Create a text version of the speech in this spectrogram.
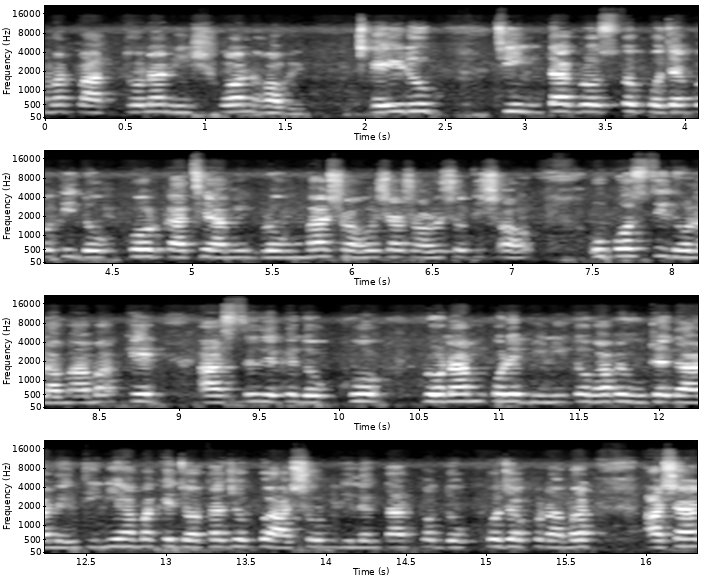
আমার প্রার্থনা নিষ্ফল হবে। এইরূপ চিন্তাগ্রস্ত প্রজাপতি দক্ষর কাছে আমি ব্রহ্মা সহসা সরস্বতী সহ উপস্থিত হলাম। আমাকে আসতে দেখে দক্ষ প্রণাম করে বিনীতভাবে উঠে দাঁড়ালেন। তিনি আমাকে যথাযোগ্য আসন দিলেন। তারপর দক্ষ যখন আমার আসার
